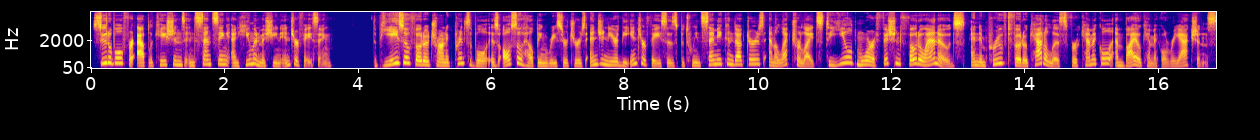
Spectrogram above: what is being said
suitable for applications in sensing and human machine interfacing. The piezo-phototronic principle is also helping researchers engineer the interfaces between semiconductors and electrolytes to yield more efficient photoanodes and improved photocatalysts for chemical and biochemical reactions.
